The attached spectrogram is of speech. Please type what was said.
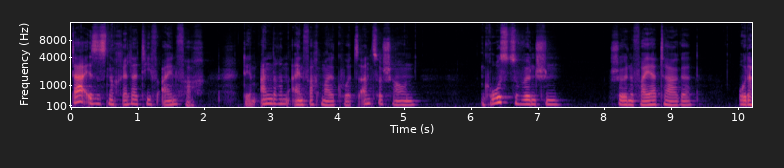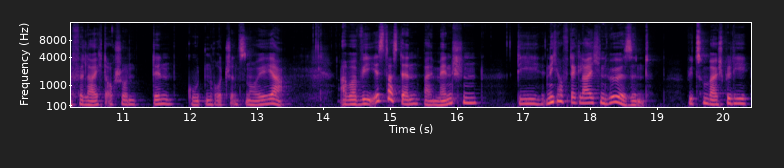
da ist es noch relativ einfach, dem anderen einfach mal kurz anzuschauen, einen Gruß zu wünschen, schöne Feiertage oder vielleicht auch schon den guten Rutsch ins neue Jahr. Aber wie ist das denn bei Menschen, die nicht auf der gleichen Höhe sind, wie zum Beispiel die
